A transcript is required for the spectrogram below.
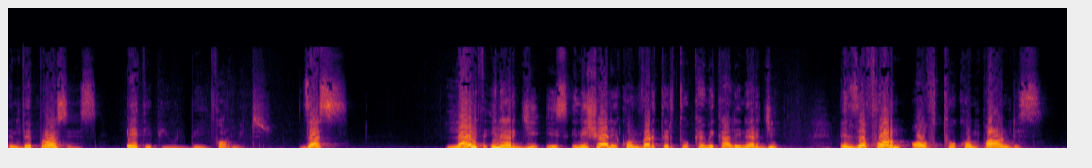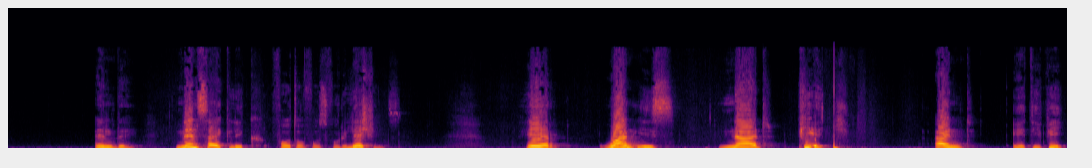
In the process, ATP will be formed. Thus, light energy is initially converted to chemical energy in the form of two compounds in the non-cyclic photophosphorylations. Here, one is NADPH and ATP.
